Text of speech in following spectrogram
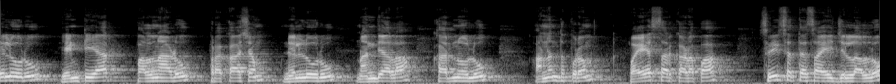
ఏలూరు ఎన్టీఆర్ పల్నాడు ప్రకాశం నెల్లూరు నంద్యాల కర్నూలు అనంతపురం వైఎస్ఆర్ కడప శ్రీ సత్యసాయి జిల్లాల్లో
